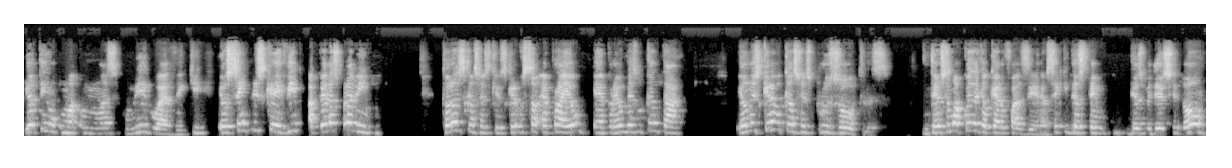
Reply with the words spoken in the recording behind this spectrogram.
Eu tenho uma, um lance comigo, Evelyn, que eu sempre escrevi apenas para mim. Todas as canções que eu escrevo são, é para eu, é para eu mesmo cantar. Eu não escrevo canções para os outros. Então, isso é uma coisa que eu quero fazer. Né? Eu sei que Deus, tem, Deus me deu esse dom.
